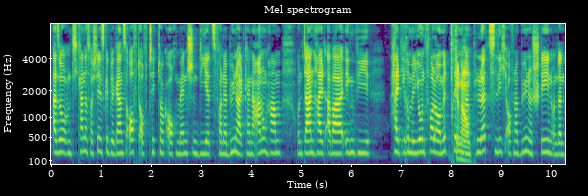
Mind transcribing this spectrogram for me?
also und ich kann das verstehen, es gibt ja ganz oft auf TikTok auch Menschen, die jetzt von der Bühne halt keine Ahnung haben und dann halt aber irgendwie halt ihre Millionen Follower mitbringen genau. und dann plötzlich auf einer Bühne stehen und dann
